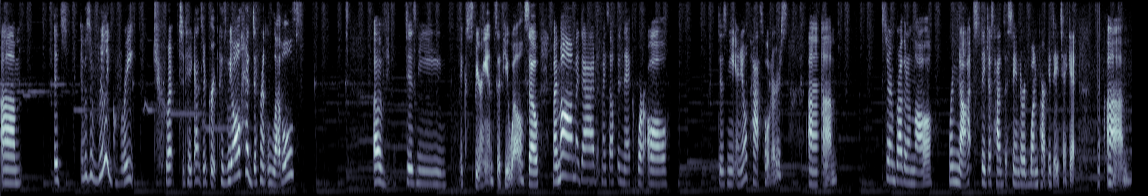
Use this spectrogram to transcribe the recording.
um, it's it was a really great trip to take as a group because we all had different levels of Disney experience, if you will. So my mom, my dad, myself, and Nick were all Disney annual pass holders. Um, sister and brother-in-law were not. They just had the standard one park a day ticket. Um,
